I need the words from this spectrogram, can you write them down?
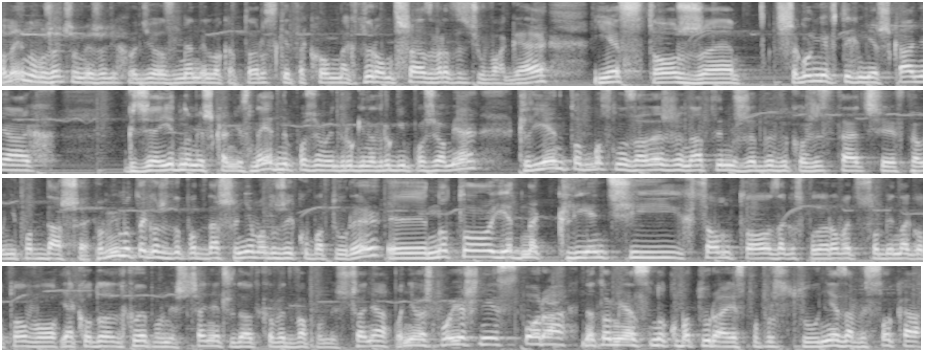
Kolejną rzeczą, jeżeli chodzi o zmiany lokatorskie, taką, na którą trzeba zwracać uwagę, jest to, że szczególnie w tych mieszkaniach, gdzie jedno mieszkanie jest na jednym poziomie, drugie na drugim poziomie, klientom mocno zależy na tym, żeby wykorzystać w pełni poddasze. Pomimo tego, że to poddasze nie ma dużej kubatury, yy, no to jednak klienci chcą to zagospodarować sobie na gotowo jako dodatkowe pomieszczenie, czy dodatkowe dwa pomieszczenia, ponieważ powierzchnia jest spora, natomiast no, kubatura jest po prostu nie za wysoka,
